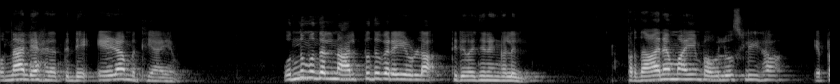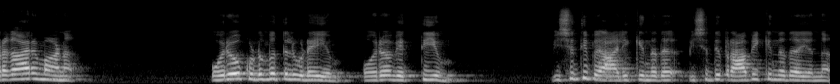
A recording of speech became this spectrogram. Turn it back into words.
ഒന്നാം ലേഖനത്തിന്റെ ഏഴാം അധ്യായം. ഒന്നു മുതൽ നാൽപ്പത് വരെയുള്ള തിരുവചനങ്ങളിൽ പ്രധാനമായും പൗലോസ്ലീഹ എപ്രകാരമാണ് ഓരോ കുടുംബത്തിലൂടെയും ഓരോ വ്യക്തിയും വിശുദ്ധി പാലിക്കുന്നത് വിശുദ്ധി പ്രാപിക്കുന്നത് എന്ന്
